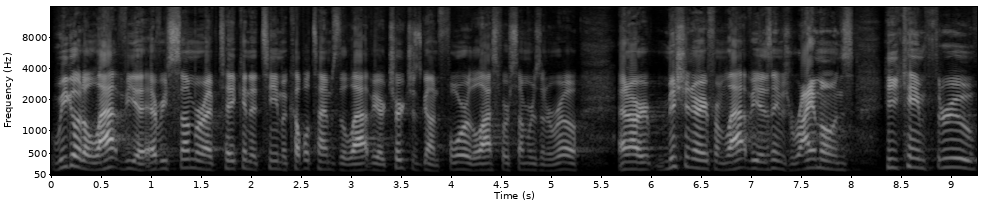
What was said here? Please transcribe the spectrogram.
We go to Latvia every summer. I've taken a team a couple times to Latvia. Our church has gone four of the last four summers in a row. And our missionary from Latvia, his name's Raimons, he came through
